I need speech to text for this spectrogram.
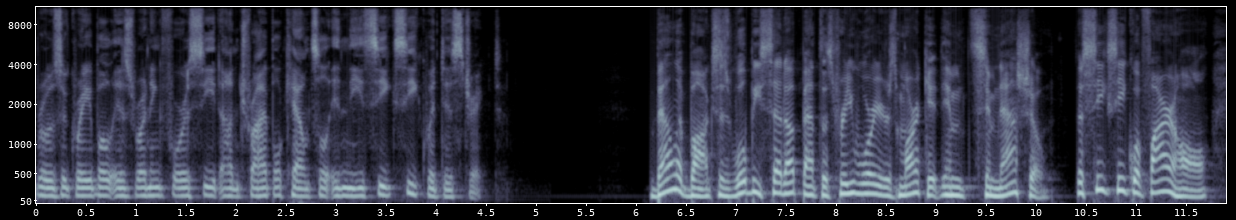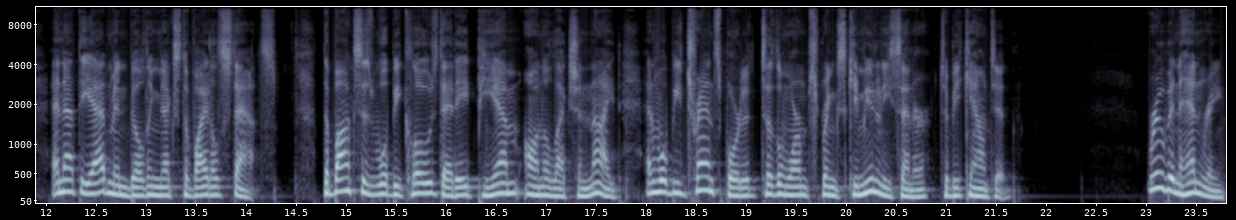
Rosa Grable is running for a seat on tribal council in the Seekseequa district. Ballot boxes will be set up at the Three Warriors Market in Simnasho, the Seekseequa Fire Hall, and at the admin building next to Vital Stats. The boxes will be closed at 8 p.m. on election night and will be transported to the Warm Springs Community Center to be counted. Reuben Henry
